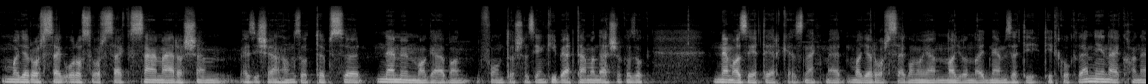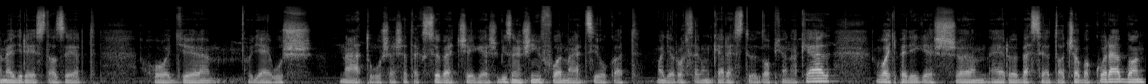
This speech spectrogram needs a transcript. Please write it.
Magyarország, Oroszország számára sem, ez is elhangzott többször, nem önmagában fontos az ilyen kibertámadások, azok nem azért érkeznek, mert Magyarországon olyan nagyon nagy nemzeti titkok lennének, hanem egyrészt azért, hogy hogy EU-s NATO-s, esetek szövetséges bizonyos információkat Magyarországon keresztül lopjanak el, vagy pedig, és erről beszélt a Csaba korábban,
